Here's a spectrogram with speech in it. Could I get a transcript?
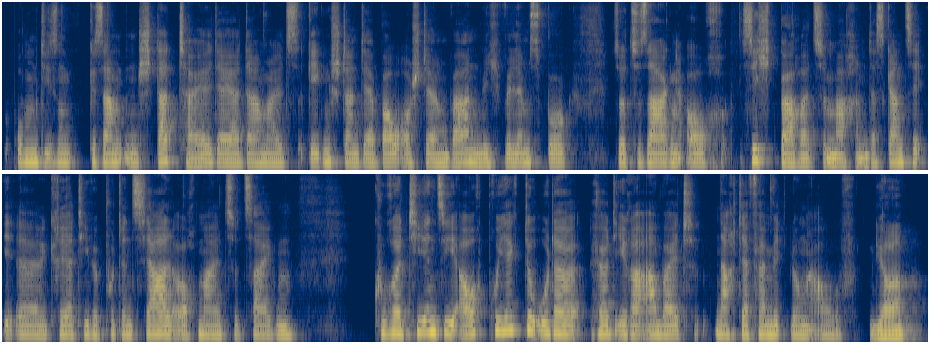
um diesen gesamten Stadtteil, der ja damals Gegenstand der Bauausstellung war, nämlich Wilhelmsburg, sozusagen auch sichtbarer zu machen, das ganze äh, kreative Potenzial auch mal zu zeigen. Kuratieren Sie auch Projekte oder hört Ihre Arbeit nach der Vermittlung auf? Ja,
